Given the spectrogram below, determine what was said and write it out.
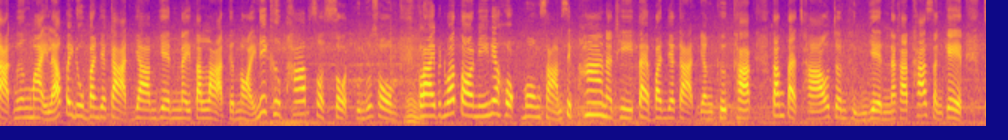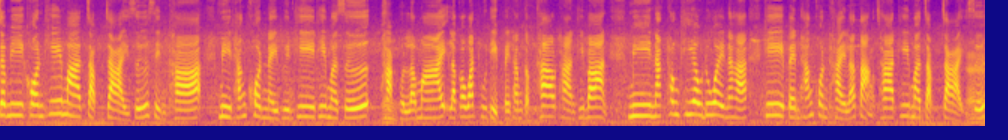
กาดเมืองใหม่ แล้วไปดูบรรยากาศยามเย็นในตลาดกันหน่อย นี่คือภาพสดๆ คุณผู้ชม อืม กลายเป็นว่าตอนนี้เนี่ย6โมง35นาที แต่บรรยากาศยังคึกคัก ตั้งแต่เช้าจนถึงเย็นนะคะ ถ้าสังเกตจะมีคนที่มาจับจ่ายซื้อสินค้า มีทั้งคนในพื้นที่ที่มาซื้อผักผลไม้ แล้วก็วัตถุดิบไปทำกับข้าวทานที่บ้าน มีนักท่องเที่ยวด้วยนะคะ ที่เป็นทั้งคนไทยและต่างชาติที่มาจับจ่ายซื้อ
